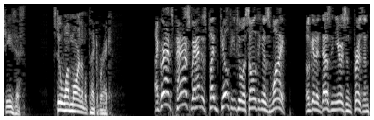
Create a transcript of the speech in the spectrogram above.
Jesus. Let's do one more and then we'll take a break. A Grants Pass man has pled guilty to assaulting his wife. He'll get a dozen years in prison.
